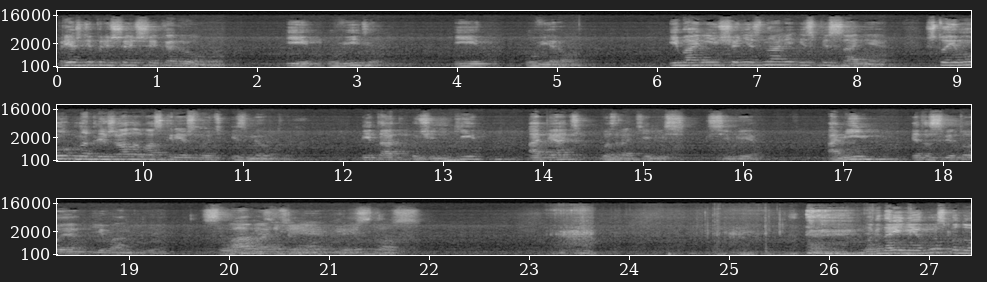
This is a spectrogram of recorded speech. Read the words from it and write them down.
прежде пришедший к гробу, и увидел, и уверовал. Ибо они еще не знали из Писания, что ему надлежало воскреснуть из мертвых. Итак, ученики опять возвратились к себе. Аминь. Это святое Евангелие. Слава тебе, Христос! Благодарение Господу!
